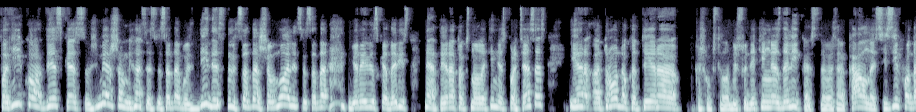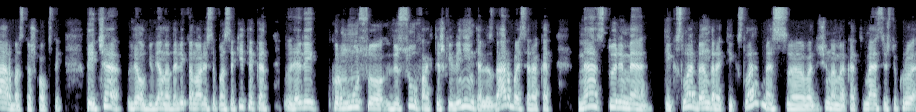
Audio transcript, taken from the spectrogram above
pavyko viskas užmiršom Juozas visada bus didis visada šaunuolis visada gerai viską darys. Ne tai yra toks nuolatinis procesas ir atrodo kad tai yra kažkoks tai labai sudėtingas dalykas ta prasme kalnas sizifo darbas kažkoks tai. Tai čia vėlgi vieną dalyką norisi pasakyti kad realiai kur mūsų visų faktiškai vienintelis darbas yra kad mes turime tikslą bendrą tikslą. Mes vat žinome kad mes iš tikrųjų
